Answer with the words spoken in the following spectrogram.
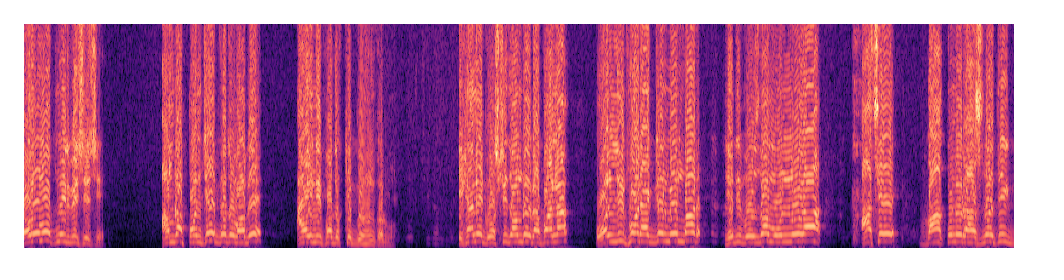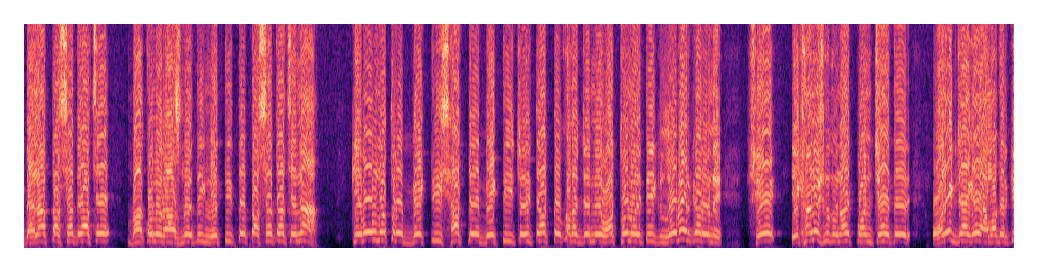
দলমত নির্বিশেষে আমরা পঞ্চায়েতগতভাবে আইনি পদক্ষেপ গ্রহণ করব। এখানে গোষ্ঠীদ্বন্দ্বের ব্যাপার না। অনলি ফর একজন মেম্বার যদি বুঝলাম অন্যরা আছে বা কোনো রাজনৈতিক ব্যানার তার সাথে আছে বা কোনো রাজনৈতিক নেতৃত্ব তার সাথে আছে না, কেবলমাত্র ব্যক্তি স্বার্থে ব্যক্তি চরিতার্থ করার জন্য অর্থনৈতিক লোভের কারণে সে এখানে শুধু নয়, পঞ্চায়েতের অনেক জায়গায় আমাদেরকে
